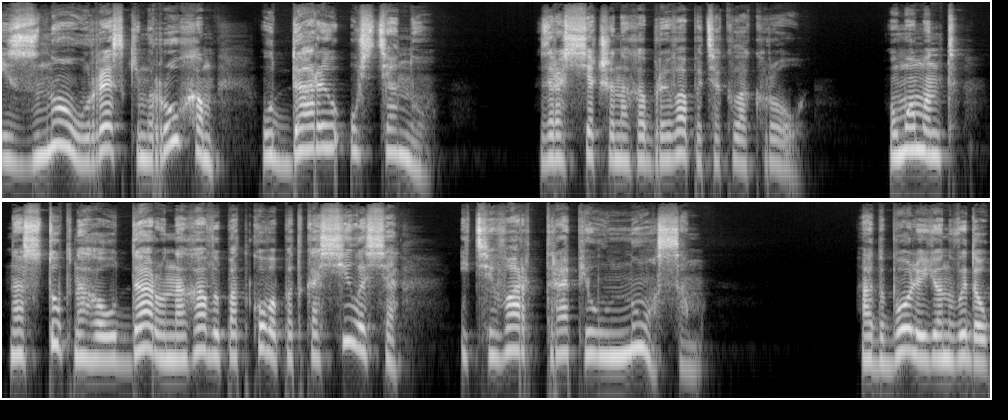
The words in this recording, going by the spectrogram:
і зноў рэзкім рухам ударыў у сцяну. З рассечанага брыва пацякла кроў. У момант наступнага удару нага выпадкова падкасілася, і цівар трапіў носам. Ад болю ён выдаў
